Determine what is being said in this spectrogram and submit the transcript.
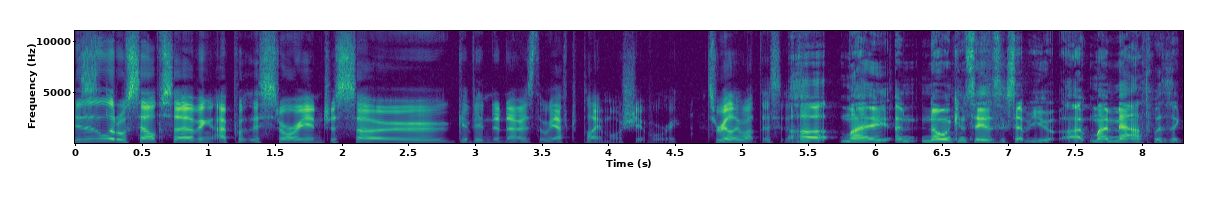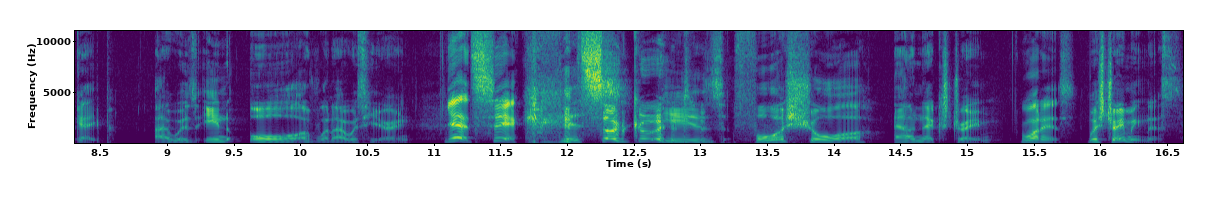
This is a little self serving. I put this story in just so Govinda knows that we have to play more Chivalry. It's really what this is. Uh, my and no one can say this except you. Uh, my mouth was agape. I was in awe of what I was hearing. yeah, it's sick. This it's so good. is for sure our next dream. What is? We're streaming this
